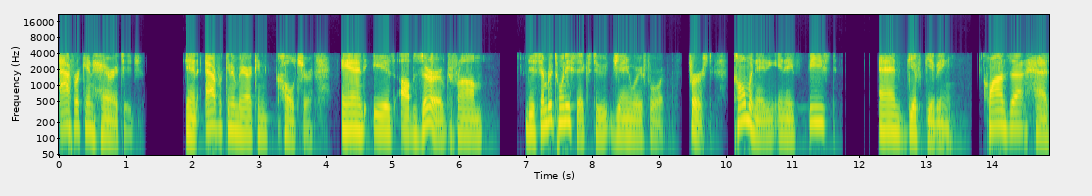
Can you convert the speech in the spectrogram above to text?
African heritage and African American culture and is observed from December 26th to January 4th, 1st, culminating in a feast and gift giving. Kwanzaa has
